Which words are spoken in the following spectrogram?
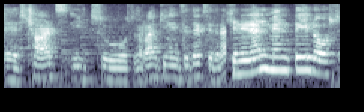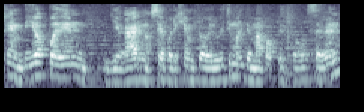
Eh, charts y sus rankings, etcétera, etcétera. Generalmente los envíos pueden llegar, no sé, por ejemplo, el último, el de Map of the Soul 7,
